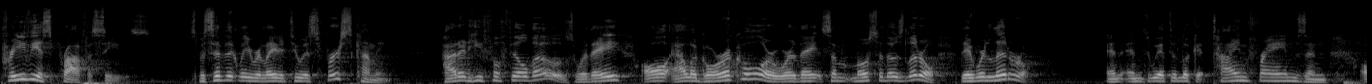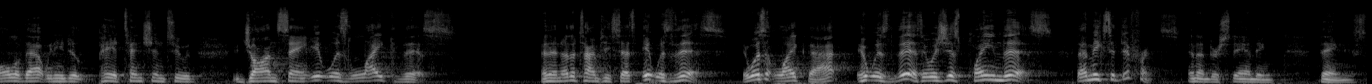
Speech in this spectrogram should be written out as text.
previous prophecies? Specifically related to his first coming. How did he fulfill those? Were they all allegorical or were they some most of those literal? They were literal. And and so we have to look at time frames and all of that. We need to pay attention to John saying it was like this. And then other times he says it was this. It wasn't like that. It was this. It was just plain this. That makes a difference in understanding things.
